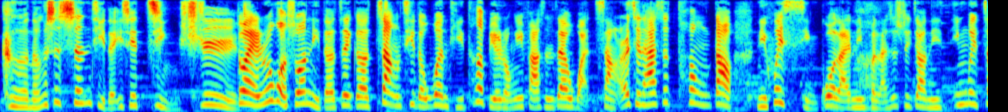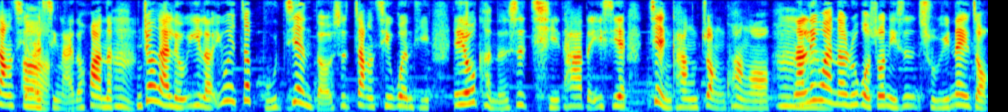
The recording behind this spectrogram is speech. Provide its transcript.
可能是身体的一些警讯。对，如果说你的这个胀气的问题特别容易发生在晚上，而且它是痛到你会醒过来，你本来是睡觉，你因为胀气而醒来的话呢，嗯你就要来留意了，因为这不见得是胀气问题，也有可能是其他的一些健康状况哦。嗯那另外呢，如果说你是属于那种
